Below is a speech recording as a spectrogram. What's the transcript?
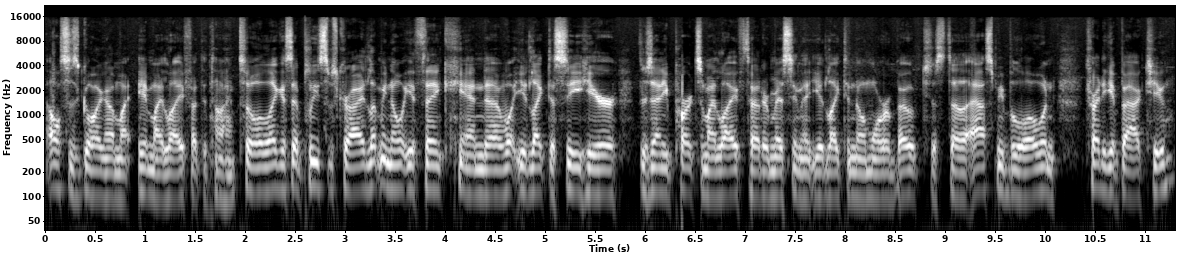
else is going on my, in my life at the time. So, like I said, please subscribe. Let me know what you think and uh, what you'd like to see here. If there's any parts of my life that are missing that you'd like to know more about, just uh, ask me below and try to get back to you.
